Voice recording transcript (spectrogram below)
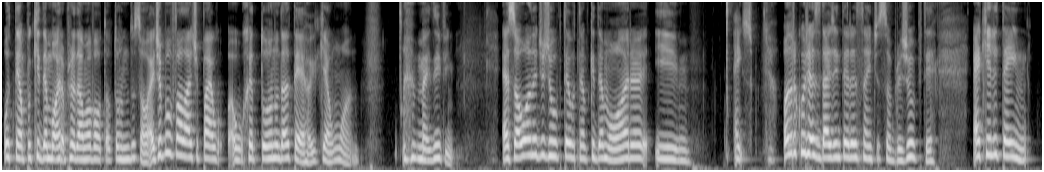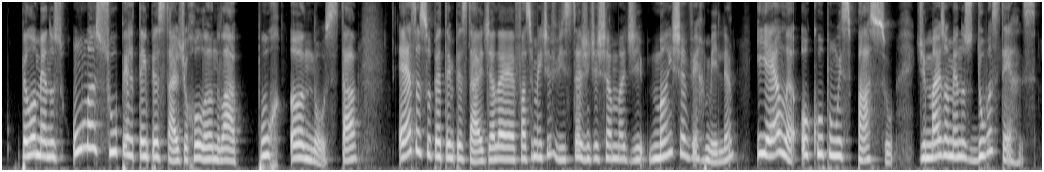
o tempo que demora para dar uma volta ao torno do Sol. É tipo falar, tipo, ah, o retorno da Terra, que é um ano. mas enfim. É só o ano de Júpiter, o tempo que demora e. É isso. Outra curiosidade interessante sobre Júpiter é que ele tem pelo menos uma super tempestade rolando lá por anos, tá? Essa super tempestade, ela é facilmente vista, a gente chama de mancha vermelha, e ela ocupa um espaço de mais ou menos duas terras.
